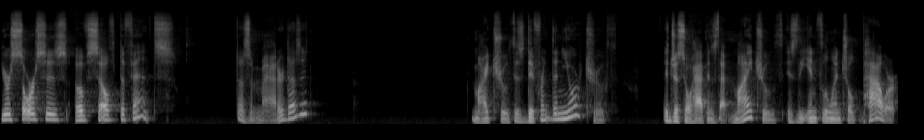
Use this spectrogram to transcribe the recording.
your sources of self defense? Doesn't matter, does it? My truth is different than your truth. It just so happens that my truth is the influential power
